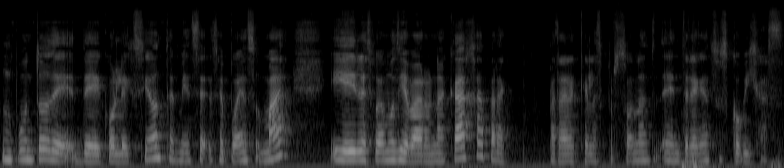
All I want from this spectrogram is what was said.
un punto de, de colección, también se, se, pueden sumar y les podemos llevar una caja para, para que las personas entreguen sus cobijas.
